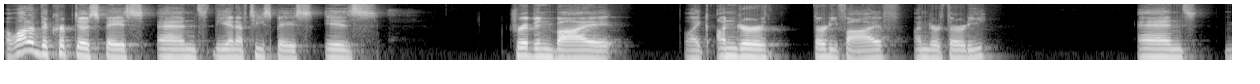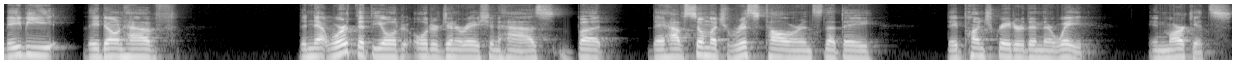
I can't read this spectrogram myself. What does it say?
a lot of the crypto space and the NFT space is driven by like under 35, under 30. And maybe they don't have the net worth that the older older generation has, but they have so much risk tolerance that they they punch greater than their weight in markets.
